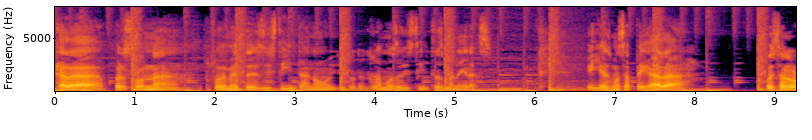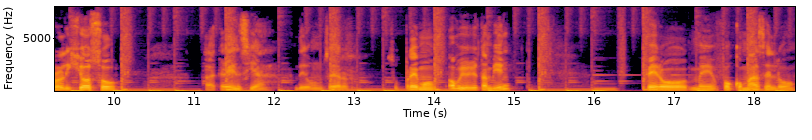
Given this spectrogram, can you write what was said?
cada persona pues, obviamente es distinta, ¿no? Y reaccionamos de distintas maneras. Ella es más apegada pues a lo religioso, a la creencia de un ser supremo, obvio yo también, pero me enfoco más en lo,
